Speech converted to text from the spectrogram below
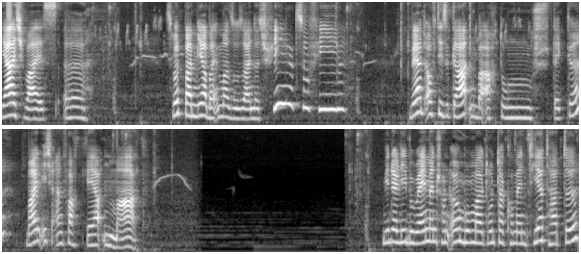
Ja, ich weiß. Äh, es wird bei mir aber immer so sein, dass ich viel zu viel Wert auf diese Gartenbeachtung stecke, weil ich einfach Gärten mag. Wie der liebe Raymond schon irgendwo mal drunter kommentiert hatte.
